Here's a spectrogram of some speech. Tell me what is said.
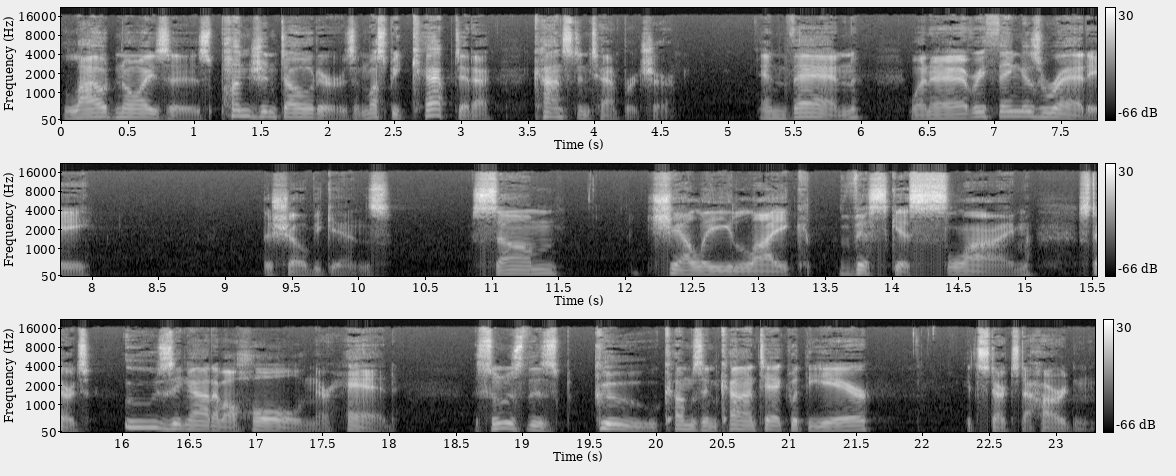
loud noises, pungent odors, and must be kept at a constant temperature. And then, when everything is ready, the show begins. Some jelly like viscous slime starts oozing out of a hole in their head. As soon as this goo comes in contact with the air, it starts to harden.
